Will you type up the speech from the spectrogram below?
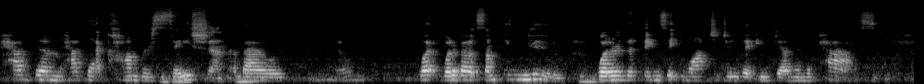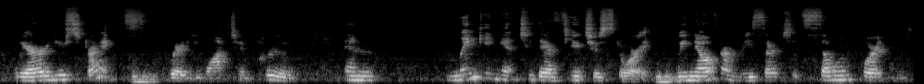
have them have that conversation mm-hmm. about, you know, what, what about something new? Mm-hmm. What are the things that you want to do that you've done in the past? Where are your strengths? Mm-hmm. Where do you want to improve? And linking it to their future story. Mhm. We know from research it's so important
